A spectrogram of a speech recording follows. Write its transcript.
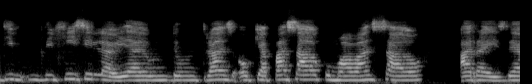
difícil la vida de un, de un, trans o qué ha pasado, cómo ha avanzado a raíz de,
